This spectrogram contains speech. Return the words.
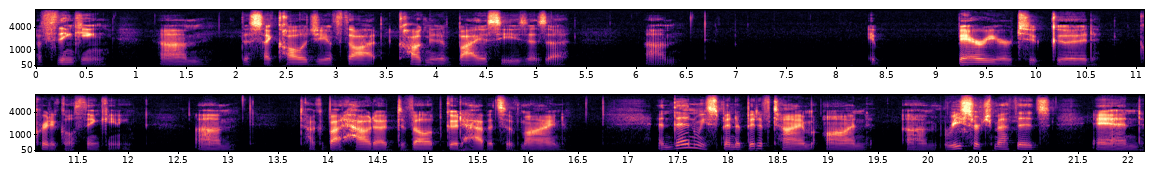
of thinking, um, the psychology of thought, cognitive biases as a, um, a barrier to good critical thinking. Um, talk about how to develop good habits of mind. And then we spend a bit of time on um, research methods and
